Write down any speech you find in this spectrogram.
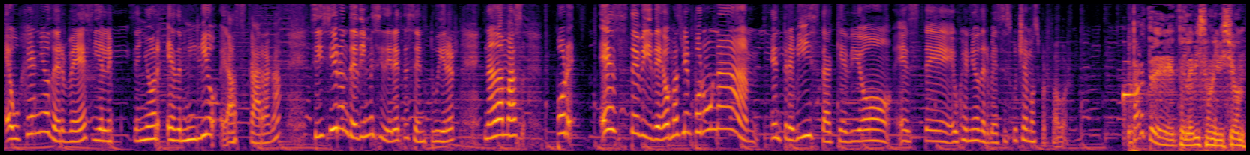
Eugenio Derbez y el señor Emilio Azcárraga se hicieron de dimes y diretes en Twitter. Nada más por este video, más bien por una entrevista que dio este Eugenio Derbez. Escuchemos, por favor. Parte de Televisa Univisión,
